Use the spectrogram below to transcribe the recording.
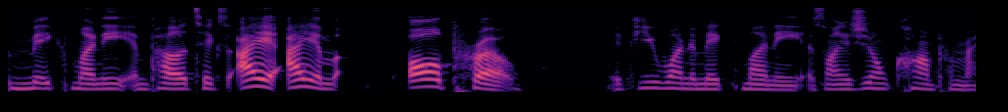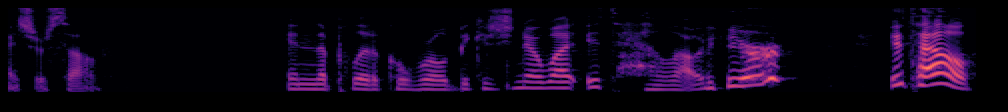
make money in politics. I, I am all pro if you want to make money as long as you don't compromise yourself in the political world because you know what? It's hell out here. It's hell.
